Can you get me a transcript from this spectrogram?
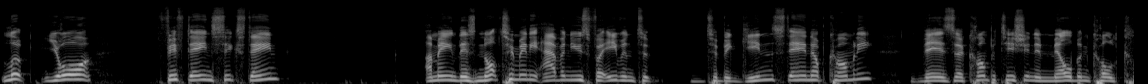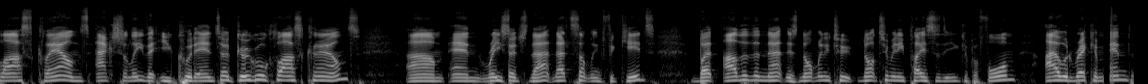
look, you're 15, 16. I mean, there's not too many avenues for even to to begin stand-up comedy. There's a competition in Melbourne called Class Clowns, actually, that you could enter. Google Class Clowns. Um, and research that. That's something for kids. But other than that, there's not many too not too many places that you could perform. I would recommend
